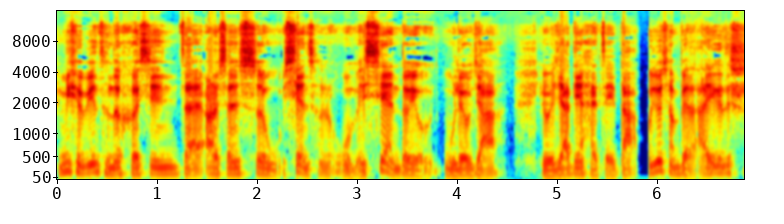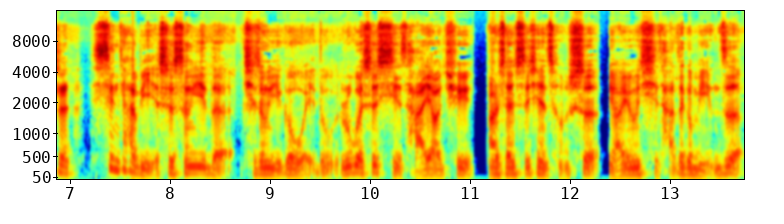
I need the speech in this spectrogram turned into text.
蜜雪冰城的核心在二三四五线城市，我们县都有五六家，有一家店还贼大。我就想表达一个，就是性价比是生意的其中一个维度。如果是喜茶要去二三四线城市，你要用喜茶这个名字，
